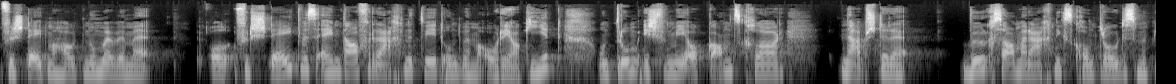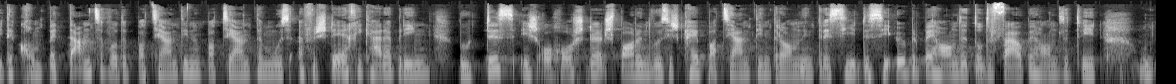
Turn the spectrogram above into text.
versteht man halt nur, wenn man versteht, was einem da verrechnet wird und wenn man auch reagiert. Und darum ist für mich auch ganz klar, nebst der wirksamen Rechnungskontrolle, dass man bei den Kompetenzen der Patientinnen und Patienten muss eine Verstärkung herbringen weil das ist auch kostensparend, weil es ist keine Patientin daran interessiert, dass sie überbehandelt oder fehlbehandelt wird. Und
